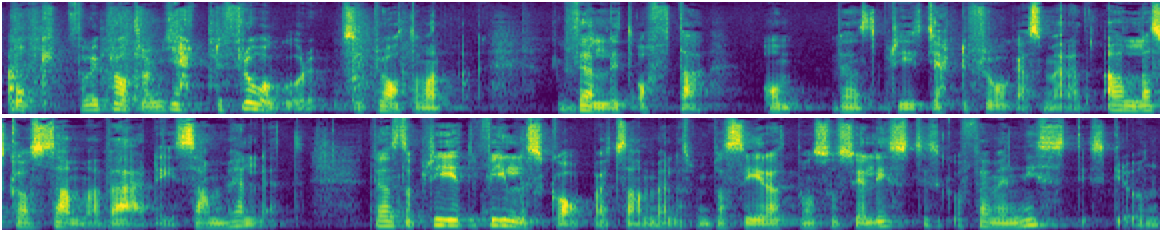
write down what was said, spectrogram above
Och om vi pratar om hjärtefrågor så pratar man väldigt ofta om Vänsterpartiets hjärtefråga som är att alla ska ha samma värde i samhället. Vänsterpartiet vill skapa ett samhälle som är baserat på en socialistisk och feministisk grund.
